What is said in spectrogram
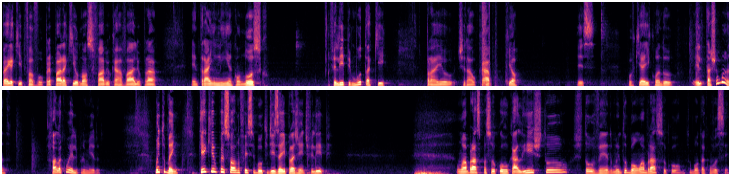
pega aqui, por favor. Prepara aqui o nosso Fábio Carvalho para entrar em linha conosco. Felipe, muta aqui para eu tirar o cabo. Aqui, ó. Esse. Porque aí quando ele tá chamando. Fala com ele primeiro. Muito bem. O que que o pessoal no Facebook diz aí pra gente, Felipe? Um abraço para Socorro Calixto. Estou vendo. Muito bom. Um abraço, Socorro. Muito bom estar com você.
